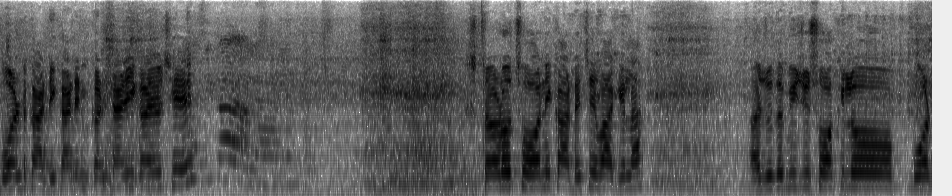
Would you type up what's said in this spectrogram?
બોલ્ટ કાઢી કાઢીને કંટાળી ગયો છે. સ્થળો છ ની કાઢે છે વાઘેલા. હજુ તો બીજું સો કિલો બોટ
